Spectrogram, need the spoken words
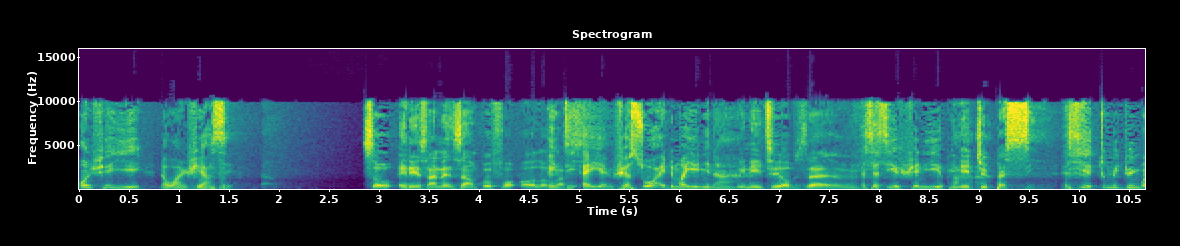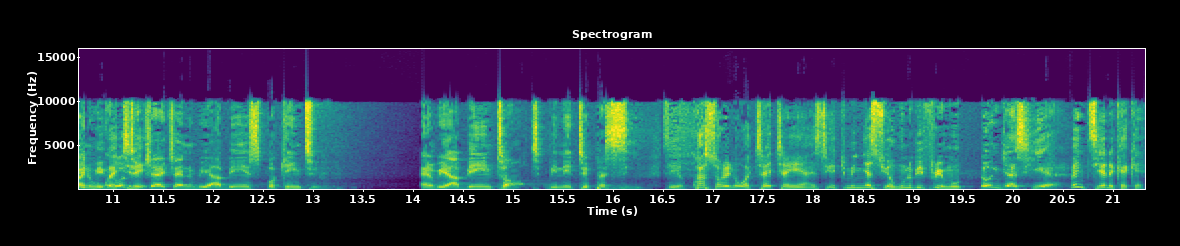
ɔnhwɛ yie na wanhwe ase. So, it is an example for all of enti us. ɛyɛ nhwɛsoɔ de ma yɛn We need to observe, ɛsɛ sɛ yɛhwɛ no yie we need to perceive. When we go to church and we are being spoken to and we are being taught, we need to perceive. Sɛ yɛkɔ asɔre no wɔkyerɛkyerɛ yɛn a ɛsɛ yɛtumi nya suahunu bi firi mu Don't just hear. mɛntie no kɛkɛ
